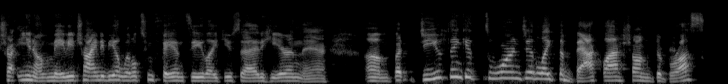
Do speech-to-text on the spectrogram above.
try you know, maybe trying to be a little too fancy, like you said, here and there. Um, but do you think it's warranted like the backlash on DeBrusk?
